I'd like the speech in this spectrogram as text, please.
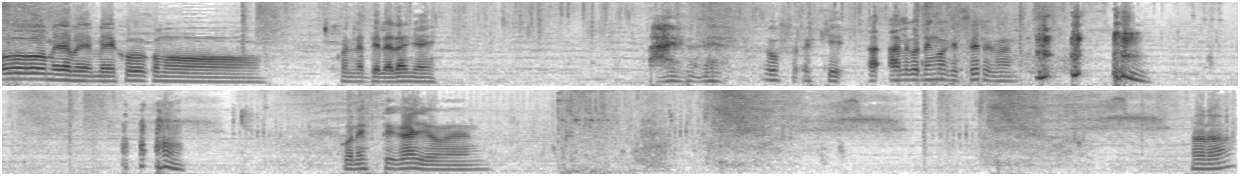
Oh, mira, me, dejó como con la telaraña ahí. Ay, eh, uf, es que algo tengo que hacer, hermano. Con este gallo, man. ¿Ahora?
